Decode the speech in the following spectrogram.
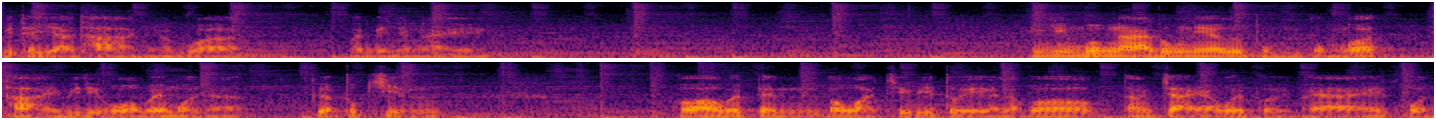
วิทยาทานครับว่ามันเป็นยังไง จริงๆ พวกงานพวกนี้คือผมผมก็ถ่ายวิดีโอไว้หมดนะเกือบทุกชิ้น ก็เอาไว้เป็นประวัติชีวิตตัวเอง แล้วก็ตั้งใจเอาไว้เผยแพร่ให้คน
